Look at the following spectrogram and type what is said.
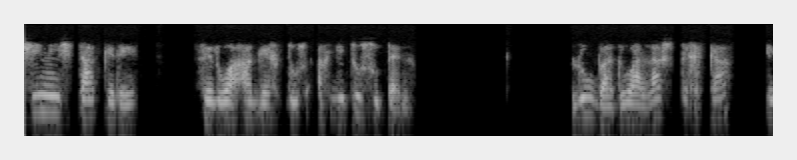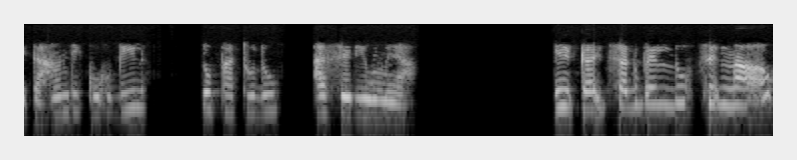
sinistak ere zerua agertuz argitu zuten. Lu badoa lasterka eta handik urbil topatu du azeri umea ekaitzak beldurtzen nau,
